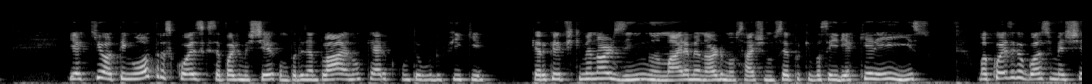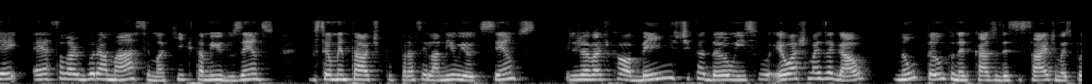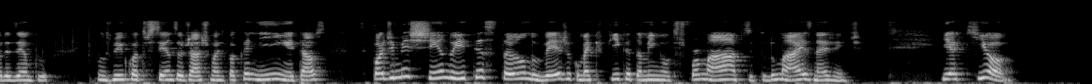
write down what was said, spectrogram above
E aqui, ó, tem outras coisas que você pode mexer, como por exemplo, ah, eu não quero que o conteúdo fique, quero que ele fique menorzinho, numa área menor do meu site, não sei porque você iria querer isso. Uma coisa que eu gosto de mexer é essa largura máxima aqui, que tá 1200. Se você aumentar, tipo, para sei lá, 1800, ele já vai ficar, ó, bem esticadão. Isso eu acho mais legal. Não tanto no caso desse site, mas, por exemplo, tipo, uns 1400 eu já acho mais bacaninha e tal. Você pode ir mexendo e ir testando, veja como é que fica também em outros formatos e tudo mais, né, gente? E aqui, ó,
